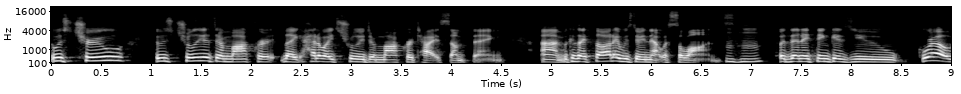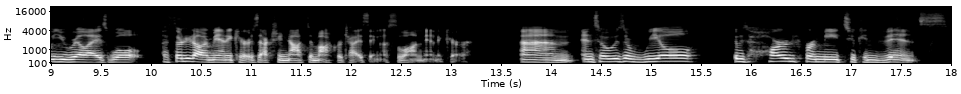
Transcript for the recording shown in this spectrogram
was true. It was truly a democrat. Like, how do I truly democratize something? Um, because I thought I was doing that with salons. Mm-hmm. But then I think as you grow, you realize, well, a $30 manicure is actually not democratizing a salon manicure. Um, and so it was a real, it was hard for me to convince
